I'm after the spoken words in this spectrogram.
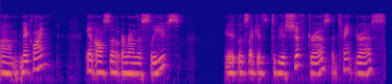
um, neckline and also around the sleeves. It looks like it's to be a shift dress, a tank dress.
